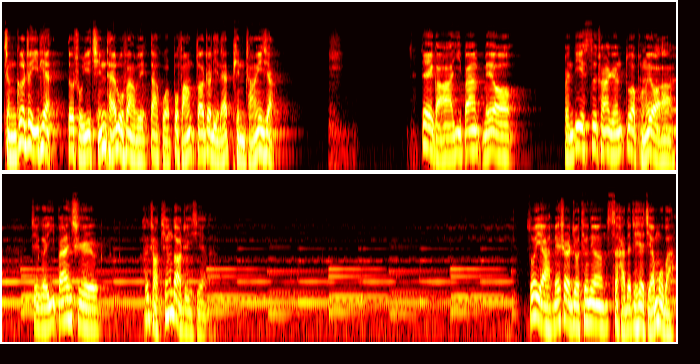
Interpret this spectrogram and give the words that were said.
整个这一片都属于琴台路范围，大伙不妨到这里来品尝一下。这个啊，一般没有本地四川人做朋友啊，这个一般是很少听到这些的。所以啊，没事就听听四海的这些节目吧，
